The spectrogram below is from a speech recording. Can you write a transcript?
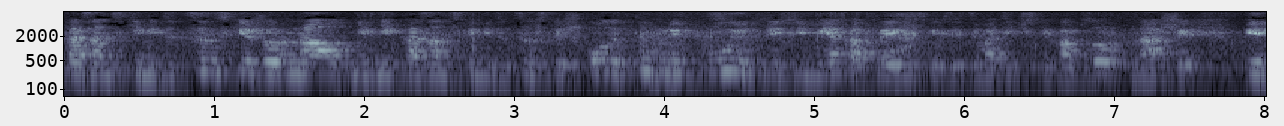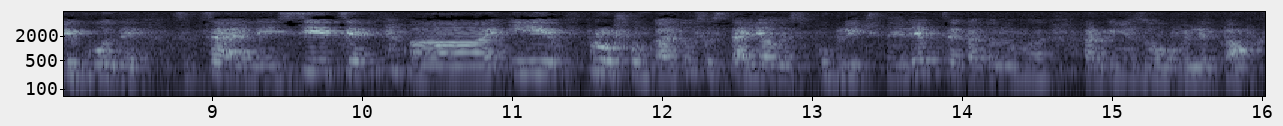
Казанский медицинский журнал, Дневник Казанской медицинской школы публикуют резюме кокрейнских систематических обзоров, наши переводы, социальные сети. А, и в прошлом году состоялась публичная лекция, которую мы организовывали как,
